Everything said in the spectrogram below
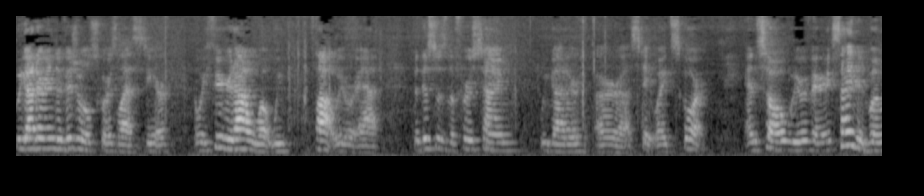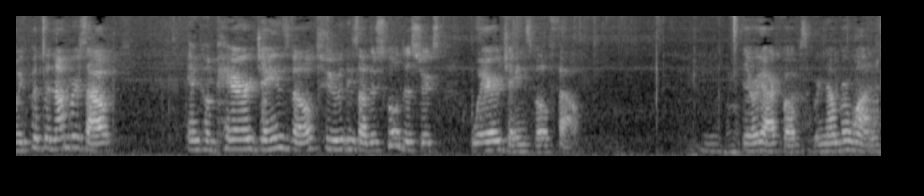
We got our individual scores last year, and we figured out what we thought we were at. But this was the first time we got our, our uh, statewide score. And so we were very excited when we put the numbers out and compared Janesville to these other school districts where Janesville fell. There we are, folks. We're number one.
